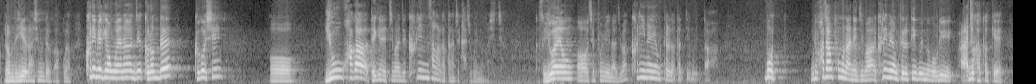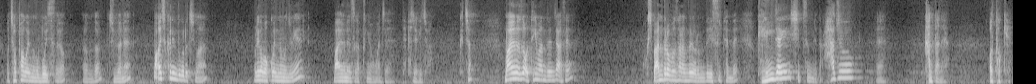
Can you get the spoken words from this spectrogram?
여러분들 이해를 하시면 될 것 같고요. 크림의 경우에는 이제 그런데 그것이 어, 유화가 되긴 했지만 이제 크림상을 갖다가 이제 가지고 있는 것이죠. 그래서 유화형 어, 제품이긴 하지만 크림의 형태를 갖다 띄고 있다. 뭐 우리 화장품은 아니지만 크림의 형태를 띄고 있는 거 우리 아주 가깝게 접하고 있는 거 뭐 있어요? 여러분들 주변에 뭐 아이스크림도 그렇지만 우리가 먹고 있는 것 중에 마요네즈 같은 경우가 이제 대표적이죠. 그렇죠? 마요네즈 어떻게 만드는지 아세요? 혹시 만들어 본 사람들 여러분들 있을 텐데 굉장히 쉽습니다. 아주 예, 간단해요. 어떻게?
